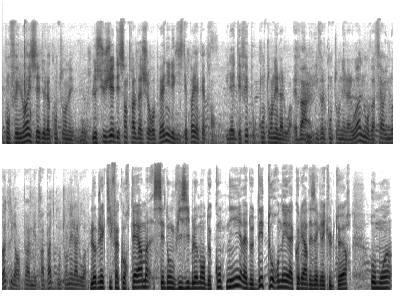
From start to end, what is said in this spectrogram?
dès qu'on fait une loi, essaient de la contourner. Bon. Le sujet des centrales d'achat européennes, il n'existait pas il y a 4 ans. Il a été fait pour contourner la loi. Eh ben, ils veulent contourner la loi. Nous, on va faire une loi qui leur permettra pas de contourner la loi. L'objectif à court terme, c'est donc visiblement de contenir et de détourner la colère des agriculteurs au moins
